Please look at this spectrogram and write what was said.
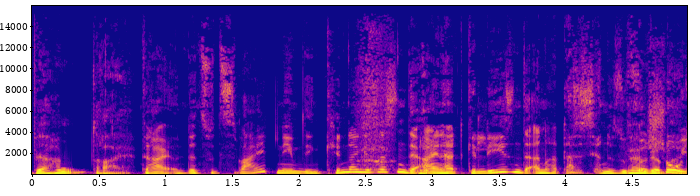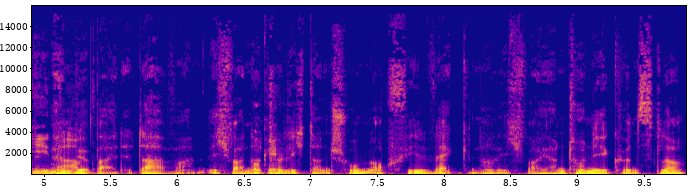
Wir haben drei. Drei. Und dann zu zweit neben den Kindern gesessen. Der ja. eine hat gelesen, der andere hat, das ist ja eine super Show beide, jeden wenn Abend. wir beide da waren. Ich war natürlich okay. dann schon auch viel weg. Ne? Ich war ja ein Tourneekünstler.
